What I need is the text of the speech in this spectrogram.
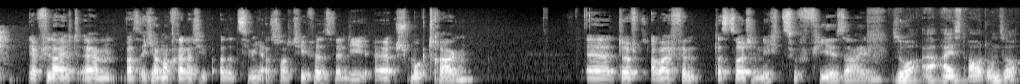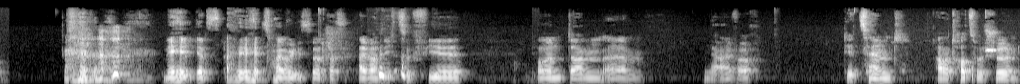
ja, vielleicht, ähm, was ich auch noch relativ, also ziemlich attraktiv finde, ist, wenn die äh, Schmuck tragen. Äh, dürft, aber ich finde, das sollte nicht zu viel sein. So äh, Iced Out und so. Nee, jetzt, jetzt mal wirklich so, das einfach nicht zu viel und dann, ähm, ja, einfach dezent, aber trotzdem schön.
